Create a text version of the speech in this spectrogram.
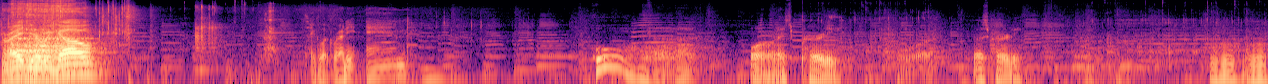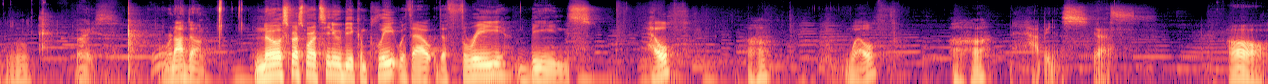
All right, here we go. Take a look, ready? And Ooh. Oh, that's pretty. That's pretty. Mm-hmm, Nice. we're not done. No espresso martini would be complete without the three beans. Health, wealth, Uh-huh. happiness. Yes. Oh,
